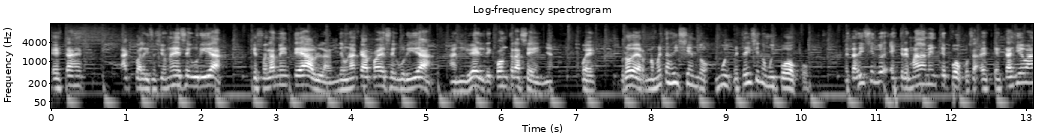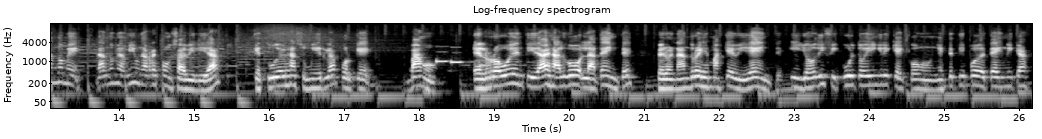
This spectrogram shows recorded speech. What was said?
estas actualizaciones de seguridad que solamente hablan de una capa de seguridad a nivel de contraseña, pues, brother, no me estás diciendo muy, me estás diciendo muy poco. Me estás diciendo extremadamente poco. O sea, estás llevándome, dándome a mí una responsabilidad que tú debes asumirla porque, vamos, el robo de identidad es algo latente, pero en Android es más que evidente. Y yo dificulto, Ingrid, que con este tipo de técnica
